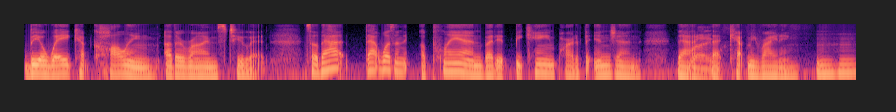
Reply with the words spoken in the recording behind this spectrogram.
the away kept calling other rhymes to it. So that that wasn't a plan, but it became part of the engine that Right. that kept me writing. hmm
